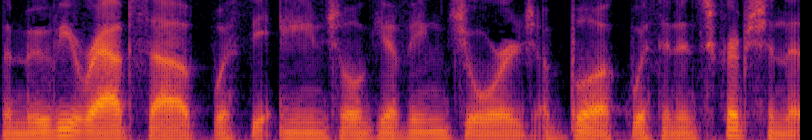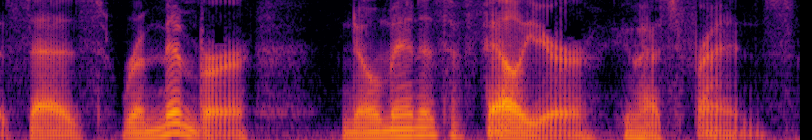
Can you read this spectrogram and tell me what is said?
The movie wraps up with the angel giving George a book with an inscription that says, Remember, no man is a failure who has friends.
